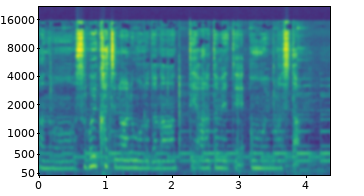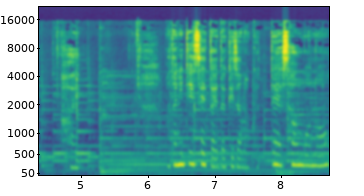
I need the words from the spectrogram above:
あのすごい価値のあるものだなって改めて思いました。はい。マタニティ生態だけじゃなくって産後の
